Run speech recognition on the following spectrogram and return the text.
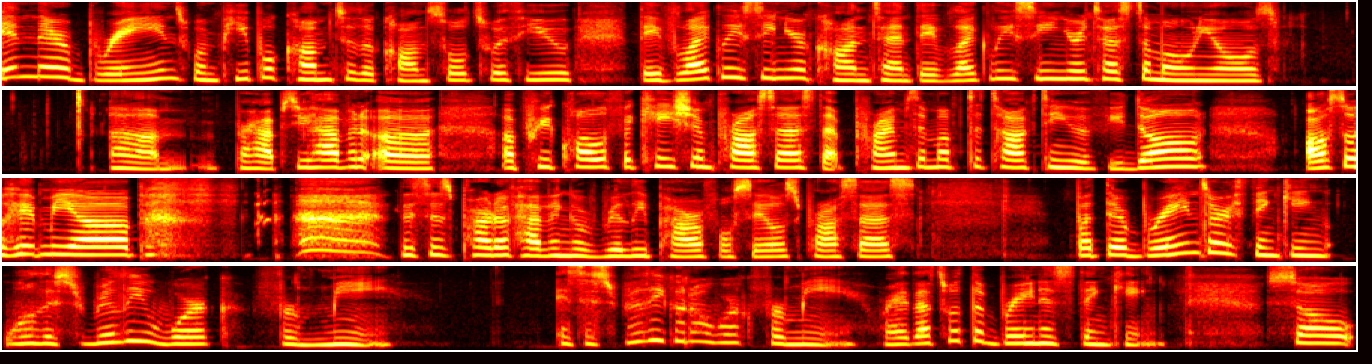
in their brains, when people come to the consults with you, they've likely seen your content, they've likely seen your testimonials. Um, perhaps you have an, a, a pre qualification process that primes them up to talk to you. If you don't, also hit me up. this is part of having a really powerful sales process. But their brains are thinking, will this really work for me? Is this really going to work for me? Right? That's what the brain is thinking. So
